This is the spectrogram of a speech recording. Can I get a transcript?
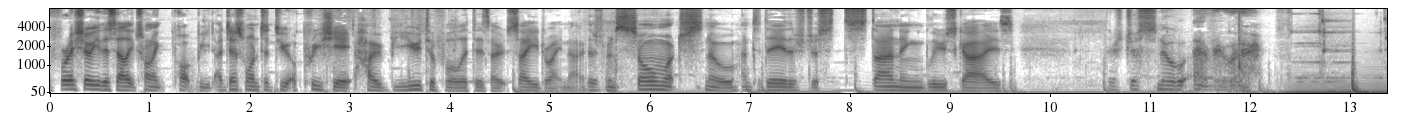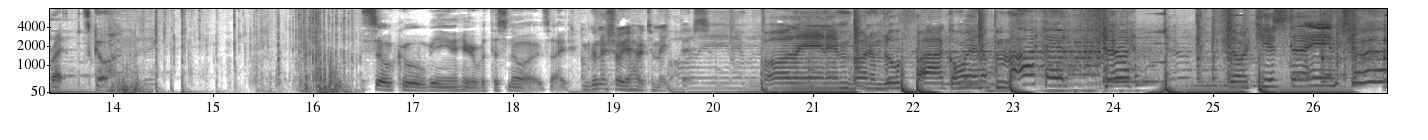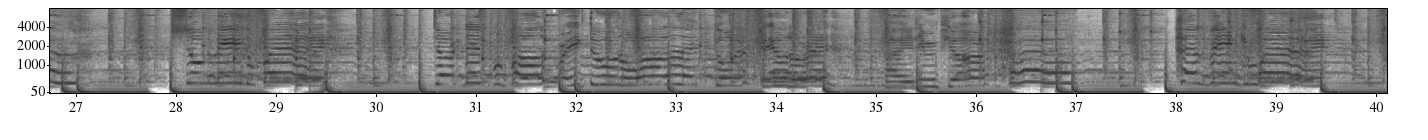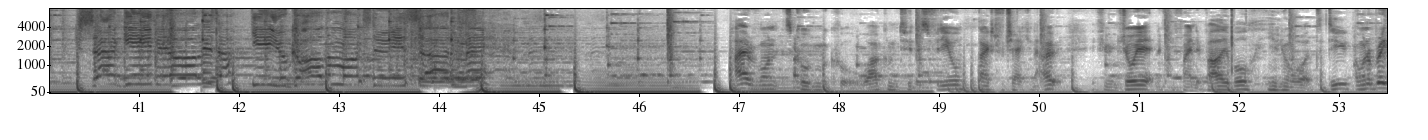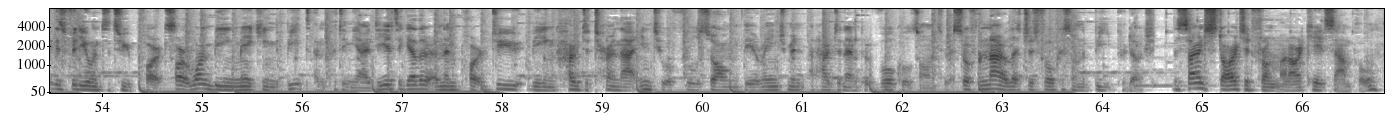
Before I show you this electronic pop beat, I just wanted to appreciate how beautiful it is outside right now. There's been so much snow and today there's just stunning blue skies. There's just snow everywhere. Right, let's go. It's so cool being here with the snow outside. I'm gonna show you how to make this. Falling and burning blue fire going up in my head. Yeah. Darkest angel, show me everyone, it's Kobi McCoull. Welcome to this video. Thanks for checking it out. If you enjoy it and if you find it valuable, you know what to do. I'm gonna break this video into two parts. Part one being making the beat and putting the idea together, and then part two being how to turn that into a full song, the arrangement, and how to then put vocals onto it. So for now, let's just focus on the beat production. The sound started from an arcade sample,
